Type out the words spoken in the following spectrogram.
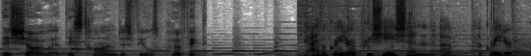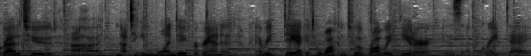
this show at this time just feels perfect. I have a greater appreciation, a, a greater gratitude, uh, not taking one day for granted. Every day I get to walk into a Broadway theater is a great day.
